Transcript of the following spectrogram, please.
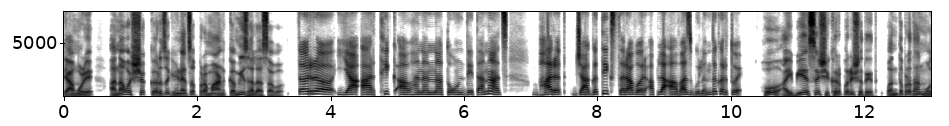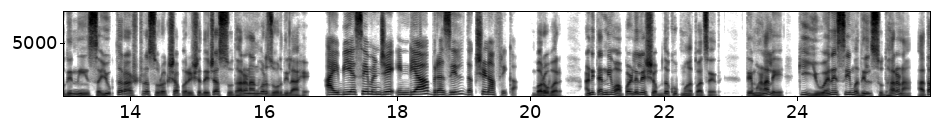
त्यामुळे अनावश्यक कर्ज घेण्याचं प्रमाण कमी झालं असावं. तर या आर्थिक आव्हानांना तोंड देतानाच भारत जागतिक स्तरावर आपला आवाज बुलंद करतोय. हो आयबीएसए शिखर परिषदेत पंतप्रधान मोदींनी संयुक्त राष्ट्र सुरक्षा परिषदेच्या सुधारणांवर जोर दिला आहे. आयबीएसए म्हणजे इंडिया ब्राझील दक्षिण आफ्रिका. बरोबर. आणि त्यांनी वापरलेले शब्द खूप महत्त्वाचे आहेत. ते म्हणाले की युएनएससी मधील सुधारणा आता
